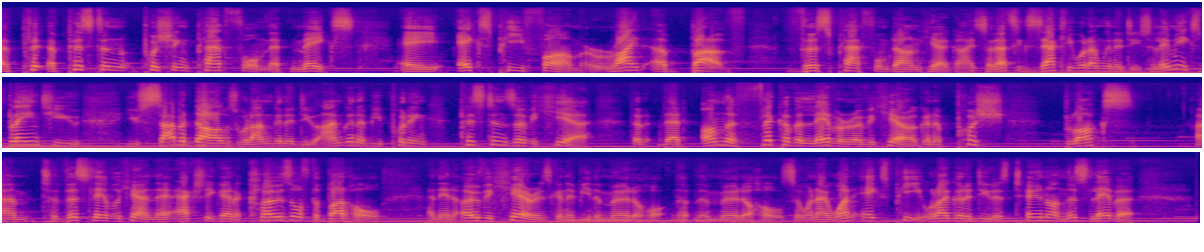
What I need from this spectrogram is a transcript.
a, a piston pushing platform that makes a XP farm right above this platform down here, guys. So that's exactly what I'm going to do. So let me explain to you, you cyber dogs, what I'm going to do. I'm going to be putting pistons over here that, that on the flick of a lever over here are going to push blocks um, to this level here, and they're actually going to close off the butthole. And then over here is going to be the murder, the, the murder hole. So when I want XP, all I got to do is turn on this lever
